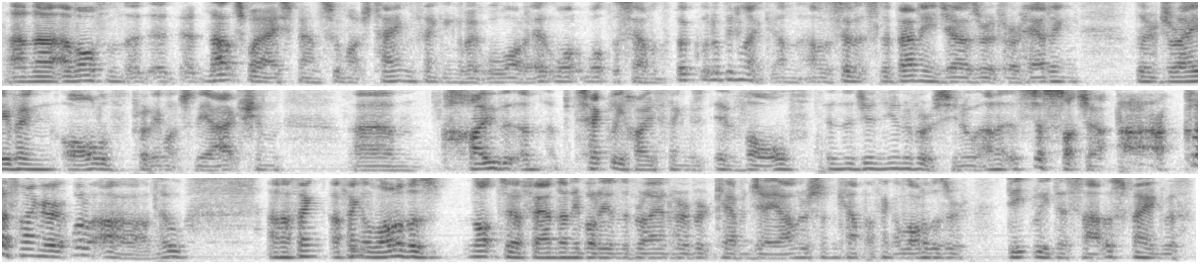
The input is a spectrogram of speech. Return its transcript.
And uh, I've often uh, uh, uh, that's why I spend so much time thinking about well, what it, what what the seventh book would have been like. And, and as I said, it's the Bene Gesserit are heading, they're driving all of pretty much the action. Um, how the and particularly how things evolve in the Dune universe, you know, and it's just such a ah, cliffhanger. Well, ah, no. And I think I think a lot of us, not to offend anybody in the Brian Herbert, Kevin J. Anderson camp, I think a lot of us are deeply dissatisfied with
